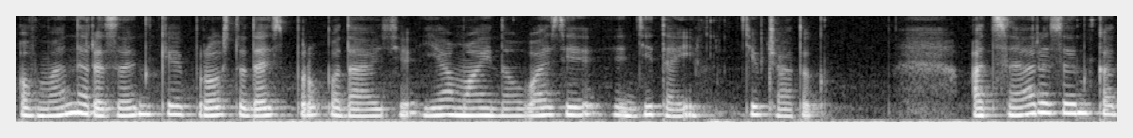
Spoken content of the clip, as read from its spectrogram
а в мене резинки просто десь пропадають. Я маю на увазі дітей, дівчаток. А ця резинка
